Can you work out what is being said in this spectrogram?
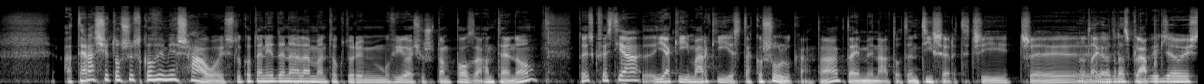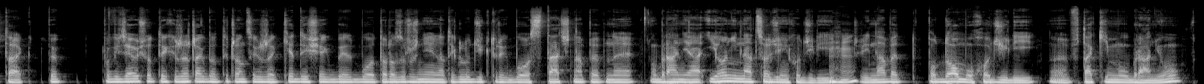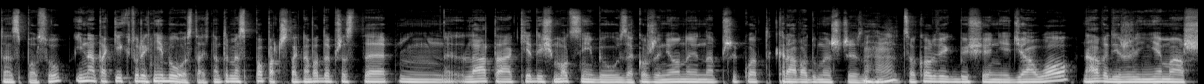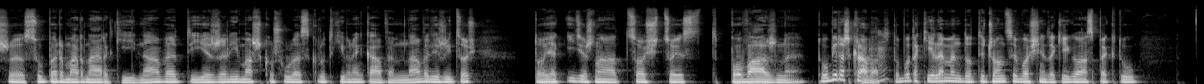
A teraz się to wszystko wymieszało. Jest tylko ten jeden element, o którym mówiłaś już tam poza anteną. To jest kwestia, jakiej marki jest ta koszulka, tak? Dajmy na to, ten t-shirt, czy, czy No tak, ale teraz klapki. powiedziałeś tak, Powiedziałeś o tych rzeczach dotyczących, że kiedyś jakby było to rozróżnienie na tych ludzi, których było stać na pewne ubrania i oni na co dzień chodzili, mhm. czyli nawet po domu chodzili e, w takim ubraniu, w ten sposób i na takich, których nie było stać. Natomiast popatrz, tak naprawdę przez te mm, lata kiedyś mocniej był zakorzeniony na przykład krawat u mężczyzn. Mhm. Cokolwiek by się nie działo, nawet jeżeli nie masz e, super marnarki, nawet jeżeli masz koszulę z krótkim rękawem, nawet jeżeli coś, to jak idziesz na coś, co jest poważne, to ubierasz krawat. Mhm. To był taki element dotyczący właśnie takiego aspektu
